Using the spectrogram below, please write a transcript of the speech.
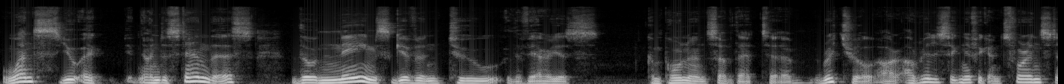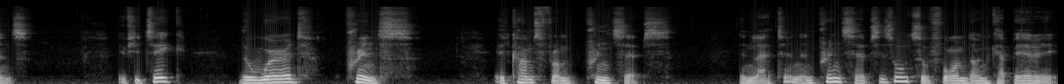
Once you understand this, the names given to the various components of that uh, ritual are, are really significant. For instance, if you take the word prince, it comes from princeps in Latin, and princeps is also formed on capere,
